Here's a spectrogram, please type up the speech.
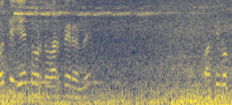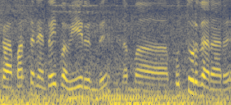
ಗೊತ್ತಿ ಜೇತು ಹೊರತು ಪತ್ತಿ ಬೊಕ್ಕ ಪರ್ಸನ್ ತೊಯ್ಪ ವೀರಂದು ನಮ್ಮ ಪುತ್ತೂರ್ದಾರು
